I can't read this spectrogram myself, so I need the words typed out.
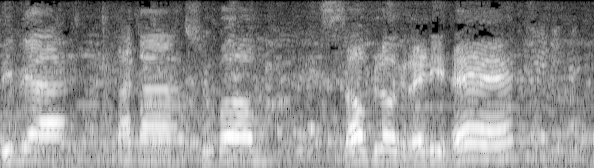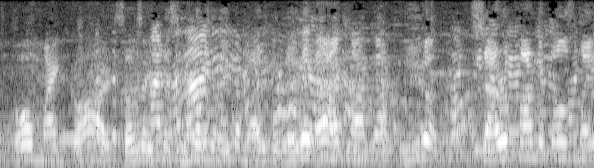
दिव्या, काका, शुभम, सब लोग रेडी है। ओ माय गॉड सब लोग इतने सुंदर भारी हीरो शाहरुख खान के पोज में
